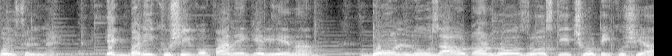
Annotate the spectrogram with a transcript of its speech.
fulfillment एक बड़ी खुशी को पाने के लिए ना डोंट लूज आउट ऑन रोज रोज की छोटी खुशियाँ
